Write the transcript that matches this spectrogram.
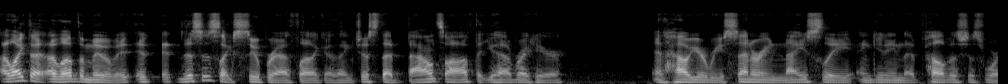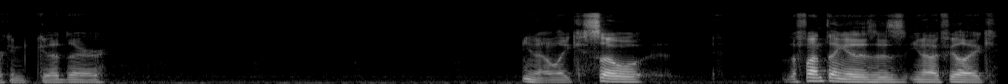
I like that. I love the move. It, it, it, this is like super athletic, I think. Just that bounce off that you have right here and how you're recentering nicely and getting that pelvis just working good there. You know, like so the fun thing is is, you know, I feel like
